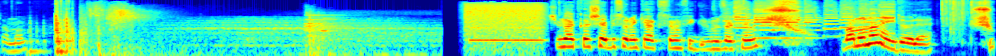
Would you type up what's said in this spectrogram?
Tamam. Şimdi arkadaşlar bir sonraki aksiyon figürümüzü açalım. Şu. Lan ona neydi öyle? Şu.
